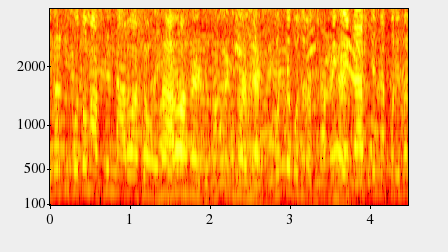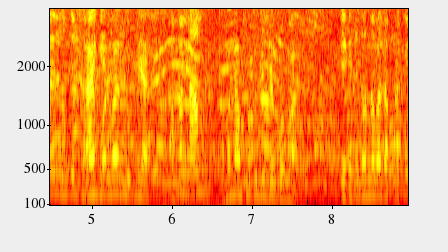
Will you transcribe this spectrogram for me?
এবার কি প্রথম আসলেন না আরও আসা হয়েছে? না আরও আসা হয়েছে প্রত্যেক বছর আমি আসি। প্রত্যেক বছর আসেন। আপনি হ্যাঁ। একা আসছেন না পরিবারের লোকজন আমি সবাই পরিবারের লোক নিয়ে আসছি। আপনার নাম? আমার নাম সত্যজিৎ ঠিক আছে ধন্যবাদ আপনাকে।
